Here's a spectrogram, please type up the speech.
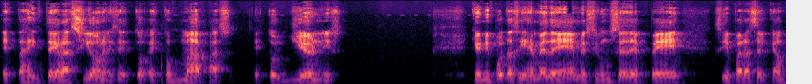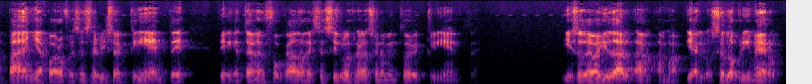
estas integraciones, estos, estos mapas, estos journeys, que no importa si es MDM, si es un CDP, si es para hacer campaña, para ofrecer servicio al cliente, tienen que estar enfocados en ese ciclo de relacionamiento del cliente. Y eso te va a ayudar a, mapearlo. Eso es lo primero.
